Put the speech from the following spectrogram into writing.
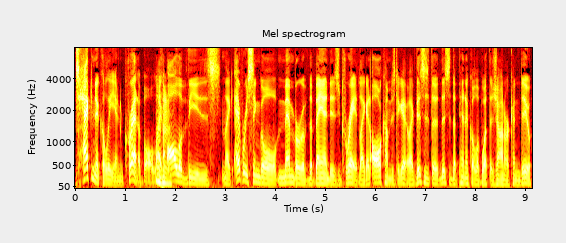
technically incredible. Like Mhm. all of these, like every single member of the band is great. Like it all comes together. Like this is the this is the pinnacle of what the genre can do.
